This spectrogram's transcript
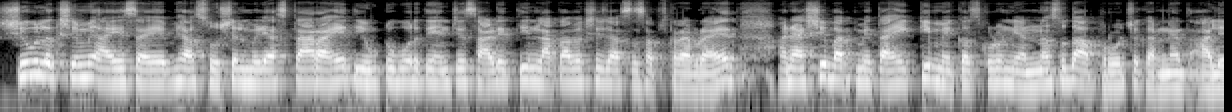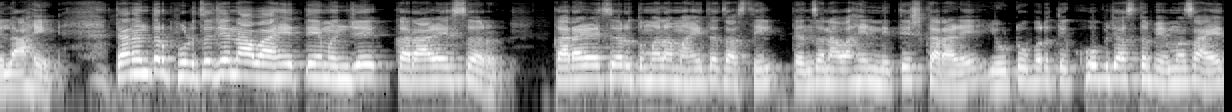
शिवलक्ष्मी आई साहेब ह्या सोशल मीडिया स्टार आहेत. यूट्यूबवरती यांचे साडेतीन लाखापेक्षा जास्त सबस्क्रायबर आहेत. आणि अशी बातमी आहे की मेकर्सकडून यांना सुद्धा अप्रोच करण्यात आलेला आहे. त्यानंतर पुढचं जे नाव आहे ते म्हणजे कराळे सर कराळे सर तुम्हाला माहीतच असतील. त्यांचं नाव आहे नितीश कराळे. यूट्यूबवरती खूप जास्त फेमस आहेत.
